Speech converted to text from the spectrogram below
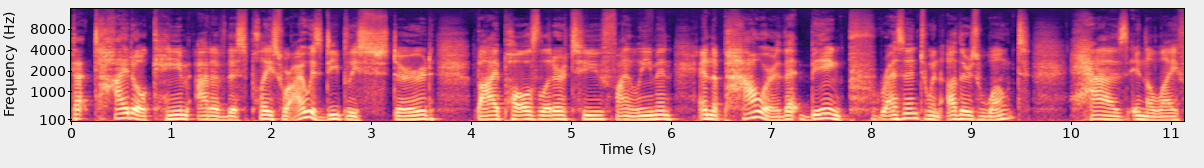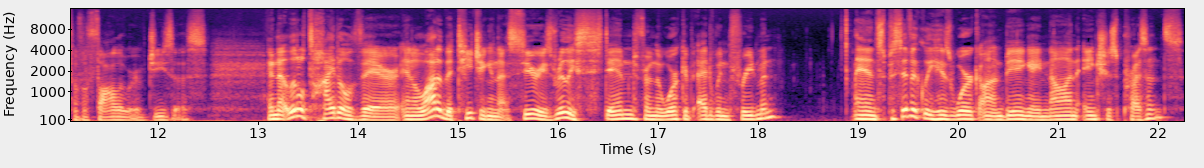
that title came out of this place where I was deeply stirred by Paul's letter to Philemon and the power that being present when others won't has in the life of a follower of Jesus. And that little title there, and a lot of the teaching in that series really stemmed from the work of Edwin Friedman, and specifically his work on being a non anxious presence.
